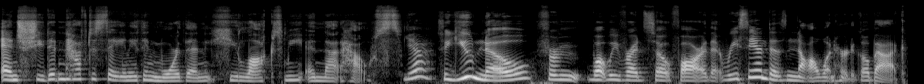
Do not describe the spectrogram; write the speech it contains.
And she didn't have to say anything more than he locked me in that house. Yeah. So you know from what we've read so far that Rhysand does not want her to go back.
